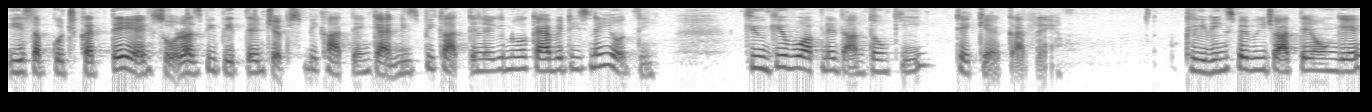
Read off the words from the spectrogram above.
یہ سب کچھ کرتے ہیں سوڈاز بھی پیتے ہیں چپس بھی کھاتے ہیں کینڈیز بھی کھاتے ہیں، لیکن وہ کیوٹیز نہیں ہوتی۔ کیونکہ وہ اپنے دانتوں کی ٹیک کیئر کر رہے ہیں۔ کلیننگس پہ بھی جاتے ہوں گے،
